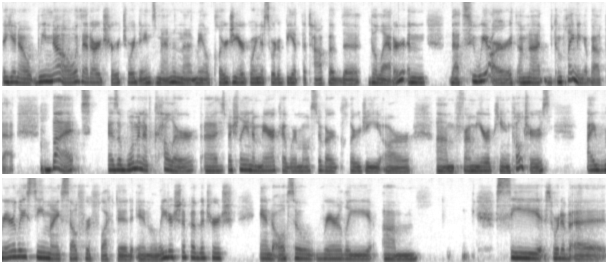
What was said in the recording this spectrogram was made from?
You know, we know that our church ordains men and that male clergy are going to sort of be at the top of the the ladder and that's who we are. I'm not complaining about that. But as a woman of color, uh, especially in America, where most of our clergy are um, from European cultures, I rarely see myself reflected in the leadership of the church and also rarely um, see sort of a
